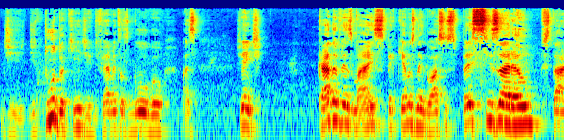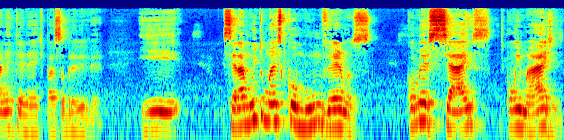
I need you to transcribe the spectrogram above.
de, de tudo aqui, de, de ferramentas Google, mas gente, cada vez mais pequenos negócios precisarão estar na internet para sobreviver. E será muito mais comum vermos comerciais com imagens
